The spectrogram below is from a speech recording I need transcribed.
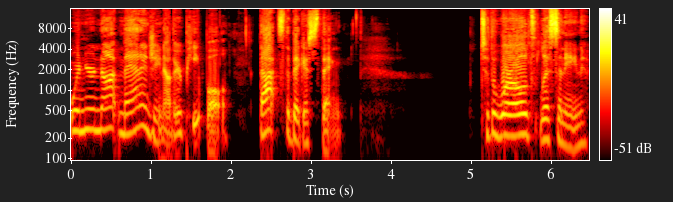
when you're not managing other people. That's the biggest thing. To the world listening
